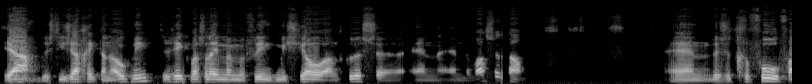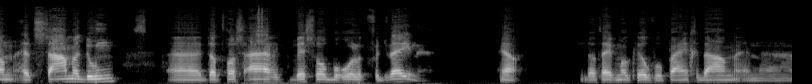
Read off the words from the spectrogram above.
ja, dus die zag ik dan ook niet. Dus ik was alleen met mijn vriend Michel aan het klussen en, en dat was het dan. En dus het gevoel van het samen doen, uh, dat was eigenlijk best wel behoorlijk verdwenen. Ja, dat heeft me ook heel veel pijn gedaan. En uh,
